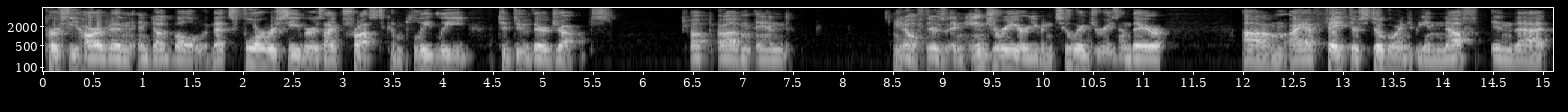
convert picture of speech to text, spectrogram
Percy Harvin, and Doug Baldwin. That's four receivers I trust completely to do their jobs up um, and you know if there's an injury or even two injuries in there um, I have faith there's still going to be enough in that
